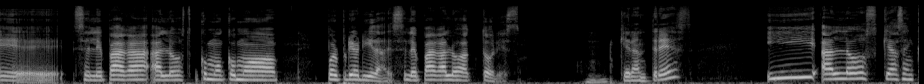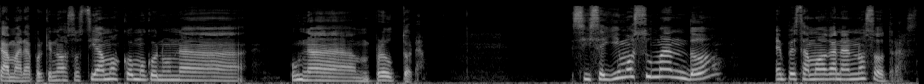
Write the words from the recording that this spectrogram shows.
eh, se le paga a los, como, como por prioridades, se le paga a los actores, que eran tres, y a los que hacen cámara, porque nos asociamos como con una, una productora. Si seguimos sumando, empezamos a ganar nosotras,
